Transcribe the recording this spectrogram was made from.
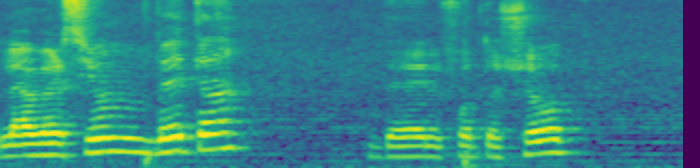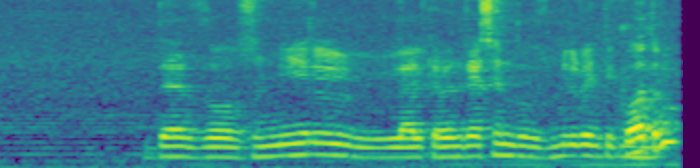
la versión beta del Photoshop de 2000, al que vendría siendo 2024,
